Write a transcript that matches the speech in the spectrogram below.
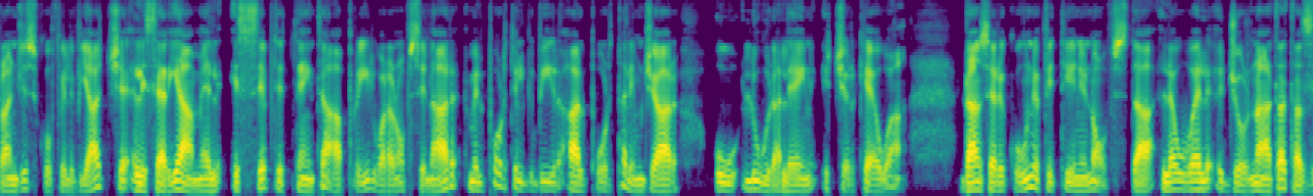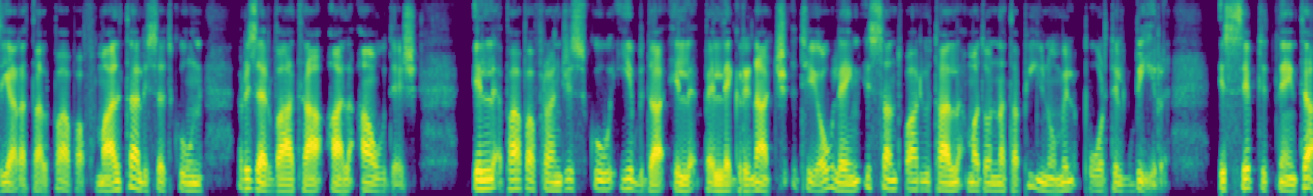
Franġisku fil-vjaġġ li ser jagħmel is-Sibt it-Tnejn ta' April waranofsinhar mill-Port il-Kbir għall-Port tal-Imġarr u lura lejn iċ-Ċirkewwa. Dan ser ikun fit-tieni nofs ta' l-ewwel ġurnata taż-żjara tal-Papa f'Malta li se tkun riservata għal Għawdex. Il-Papa Franġisku jibda l-pellegrinaġġ tiegħu lejn is-Santwarju tal-Madonna ta' Pinu mill-Port il-Kbir. Is-Sibt it-Tnejn ta'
